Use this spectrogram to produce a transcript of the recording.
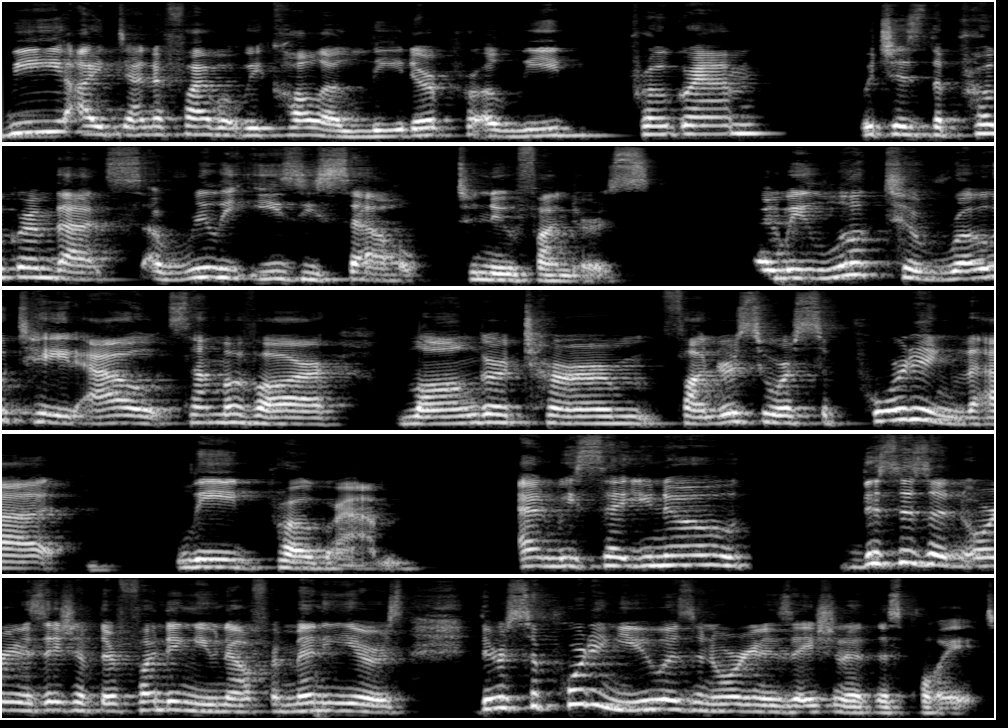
we identify what we call a leader a lead program, which is the program that's a really easy sell to new funders. And we look to rotate out some of our longer term funders who are supporting that lead program. And we say, you know, this is an organization, if they're funding you now for many years, they're supporting you as an organization at this point.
